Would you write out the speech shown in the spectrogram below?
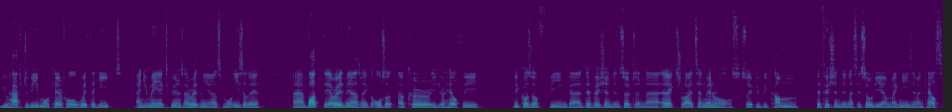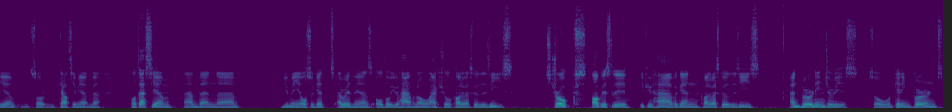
you have to be more careful with the heat and you may experience arrhythmias more easily. Uh, but the arrhythmias may also occur if you're healthy because of being uh, deficient in certain uh, electrolytes and minerals. So if you become deficient in, let's say, sodium, magnesium, and calcium, sorry, calcium, yeah, potassium, and then um, you may also get arrhythmias, although you have no actual cardiovascular disease. Strokes, obviously, if you have, again, cardiovascular disease, and burn injuries. So getting burned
